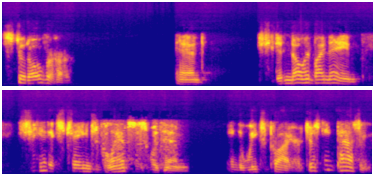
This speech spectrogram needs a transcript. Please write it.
stood over her. And she didn't know him by name. She had exchanged glances with him in the weeks prior, just in passing,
